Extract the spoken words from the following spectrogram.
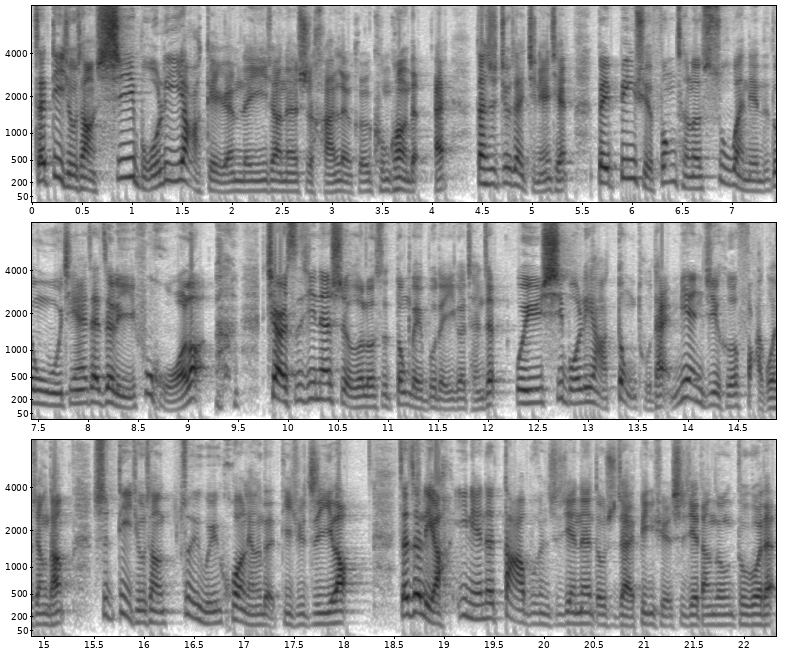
在地球上，西伯利亚给人们的印象呢是寒冷和空旷的。哎，但是就在几年前，被冰雪封存了数万年的动物竟然在这里复活了。切尔斯基呢是俄罗斯东北部的一个城镇，位于西伯利亚冻土带，面积和法国相当，是地球上最为荒凉的地区之一了。在这里啊，一年的大部分时间呢，都是在冰雪世界当中度过的。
